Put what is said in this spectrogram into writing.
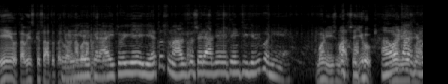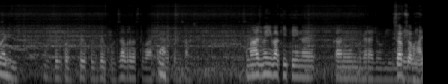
ये होता है इसके साथ होता तो चढ़ना बड़ा मुश्किल। कराई तो ये ये तो समाज से फिर आगे तीन चीज़ें भी बनी है। बनी समाज से यू हाँ, बनी कहाँ से समाज से। बनी? बिल्कुल बिल्कुल बिल्कुल ज़बरदस्त बात है हाँ। समाज में ही बाकी तीन कानून वगैरह जो भी सब- सब हाँ,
